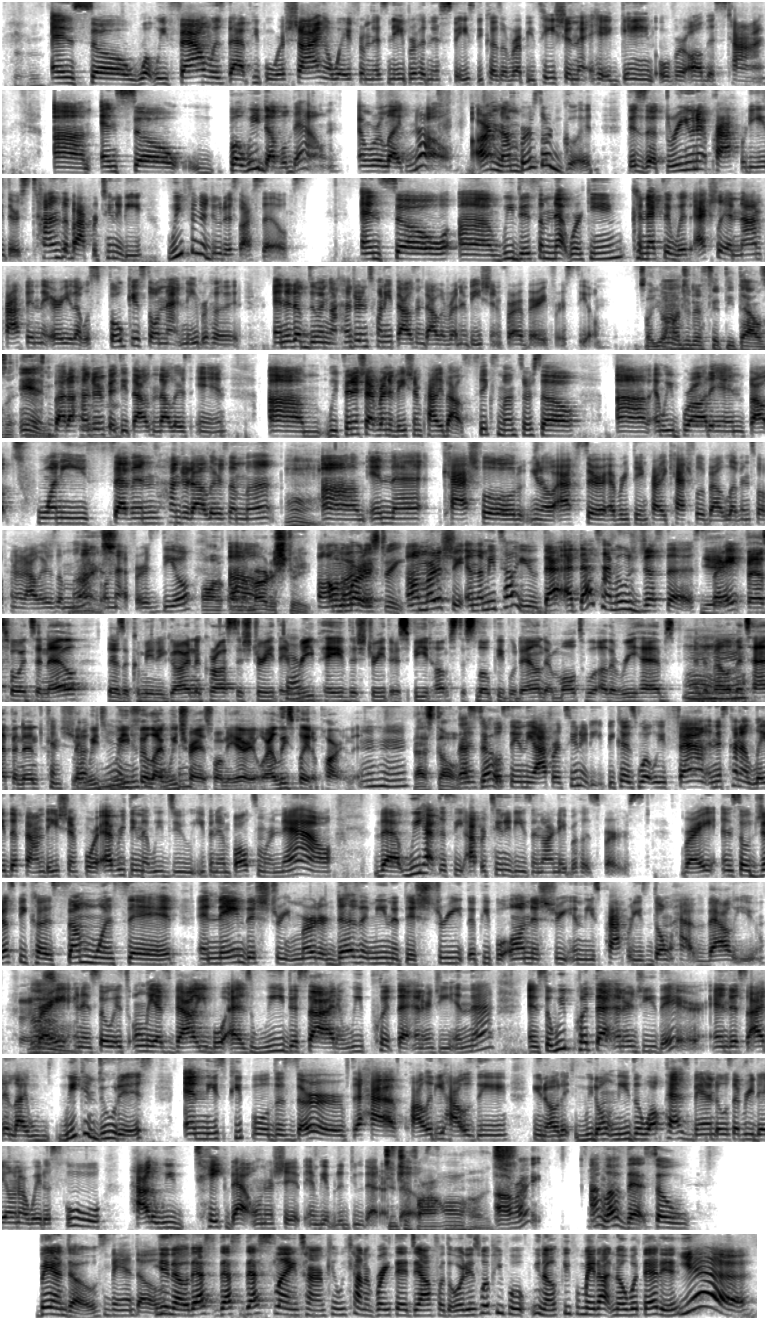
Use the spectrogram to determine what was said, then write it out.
And so what we found was that people were shying away from this neighborhood and this space because of reputation that had gained over all this time. Um, and so, but we doubled down And we're like, no, our numbers are good. This is a three unit property. There's tons of opportunity. We finna do this ourselves. And so um, we did some networking, connected with actually a nonprofit in the area that was focused on that neighborhood. Ended up doing a $120,000 renovation for our very first deal. So you're 150,000 in. About $150,000 in. Um, we finished that renovation probably about six months or so. Um, and we brought in about $2,700 a month Mm. um, in that cash flow, you know, after everything, probably cash flow about $1,100, $1,200 a month Nice. on that first deal. on, on a murder street. On the murder street. On Murder Street. And let me tell you, that at that time, it was just us, Yeah. right? Fast forward to now. There's a community garden across the street. They Yep. repaved the street. There's speed humps to slow people down. There are multiple other rehabs and mm-hmm. developments happening. Construct- we yeah, we feel like we transformed the area, or at least played a part in it. Mm-hmm. That's dope. That's people dope. seeing the opportunity because what we found and this kind of laid the foundation for everything that we do even in baltimore now that we have to see opportunities in our neighborhoods first right and so just because someone said and named this street murder doesn't mean that this street the people on this street and these properties don't have value right mm. and, and so it's only as valuable as we decide and we put that energy in that and so we put that energy there and decided like we can do this and these people deserve to have quality housing. You know, we don't need to walk past bandos every day on our way to school. How do we take that ownership and be able to do that ourselves? Gentrify our own hoods. All right. I love that. So bandos. Bandos. You know, that's that's that's slang term. Can we kind of break that down for the audience? What people, you know, people may not know what that is. Yeah.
